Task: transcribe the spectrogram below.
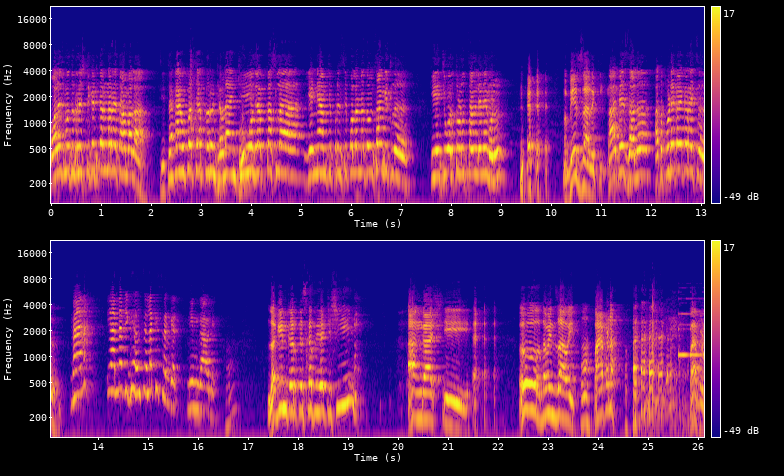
कॉलेजमधून रेस्टिकेट करणार आहेत आम्हाला. तिथं काय उपद्याप करून ठेवला आणखी? उपद्रव कसला? यांनी आमच्या प्रिन्सिपलांना जाऊन सांगितलं की यांची वर्तणूक चांगली नाही म्हणून. मग बेस झालं की. काय बेस झालं? आता पुढे काय करायचं? ना ना यांना बी घेऊन चला की संगत निमगावले. लगीन करतेस का तू याच्याशी? अंगाशी. हो नवीन जावई. पाया पडा. पाया पड.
